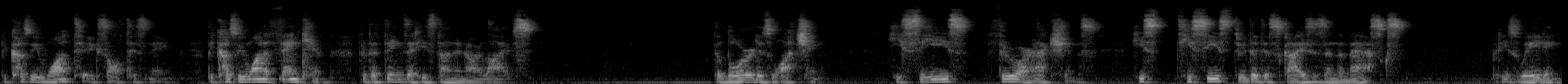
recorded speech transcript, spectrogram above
because we want to exalt His name, because we want to thank Him for the things that He's done in our lives. The Lord is watching. He sees through our actions. He's, he sees through the disguises and the masks. But He's waiting.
